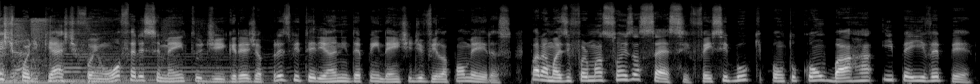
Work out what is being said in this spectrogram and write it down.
Este podcast foi um oferecimento de Igreja Presbiteriana Independente de Vila Palmeiras. Para mais informações, acesse facebook.com/ipivp.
